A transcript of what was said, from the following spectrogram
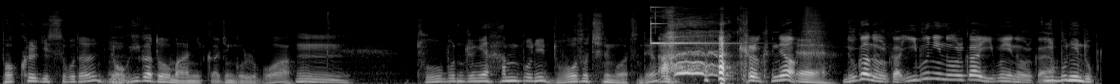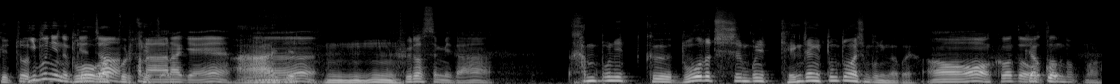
버클 기스보다는 음. 여기가 더 많이 까진 걸로 보아. 음. 두분 중에 한 분이 누워서 치는 것 같은데요? 그렇군요. 예. 누가 누울까? 이분이 누울까요? 이분이 누울까요? 이분이 눕겠죠. 이분이 눕겠죠. 누워갖고 이렇게 편안하게. 아 이게 음, 음, 음. 그렇습니다. 한 분이 그 누워서 치시는 분이 굉장히 뚱뚱하신 분인가 봐요. 어, 그것도 그래갖고 어떤 부- 뭐.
